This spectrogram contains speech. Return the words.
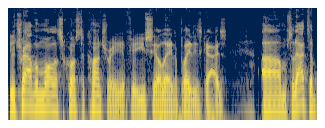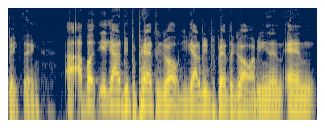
You travel more or less across the country if you're UCLA to play these guys, um, so that's a big thing. Uh, but you got to be prepared to go. You got to be prepared to go. I mean, and, and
